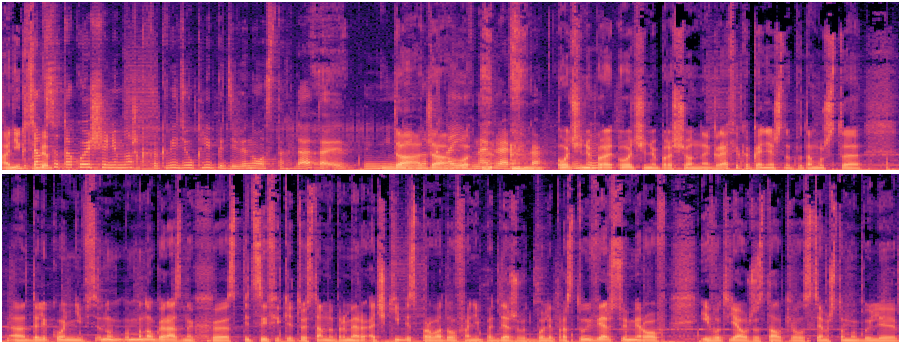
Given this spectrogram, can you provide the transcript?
Они к Там тебе... все такое еще немножко как видеоклипы 90-х, да? Э, да, немножко да. наивная графика. Очень, упро... очень упрощенная графика, конечно, потому что э, далеко не все... Ну, много разных э, специфики. То есть там, например, очки без проводов, они поддерживают более простую версию миров. И вот я уже сталкивался с тем, что мы были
